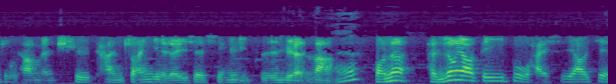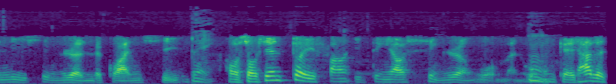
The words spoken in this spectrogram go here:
帮助他们去看专业的一些心理资源啦。哦，哦，那很重要，第一步还是要建立信任的关系。对，哦，首先对方一定要信任我们，嗯、我们给他的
